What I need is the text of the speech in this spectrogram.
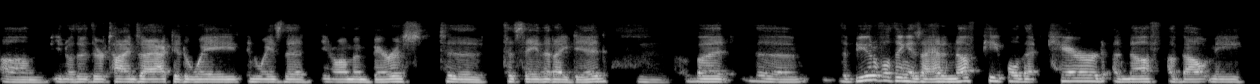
Um, you know, there, there are times I acted away in ways that you know I'm embarrassed to to say that I did. Mm. But the the beautiful thing is I had enough people that cared enough about me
